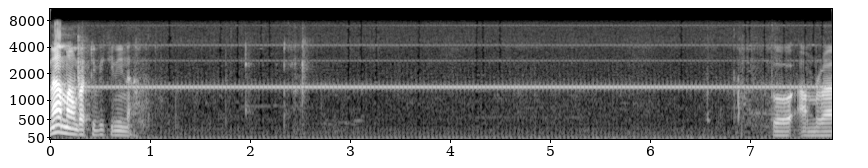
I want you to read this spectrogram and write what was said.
না না, আমরা টিভি কিনি না। তো আমরা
